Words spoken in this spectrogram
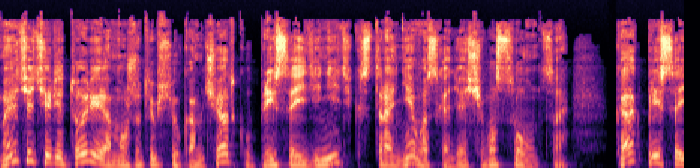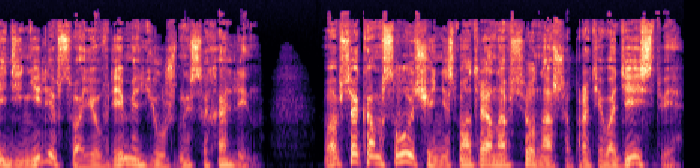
эти территории, а может и всю Камчатку, присоединить к стране восходящего солнца, как присоединили в свое время Южный Сахалин. Во всяком случае, несмотря на все наше противодействие,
